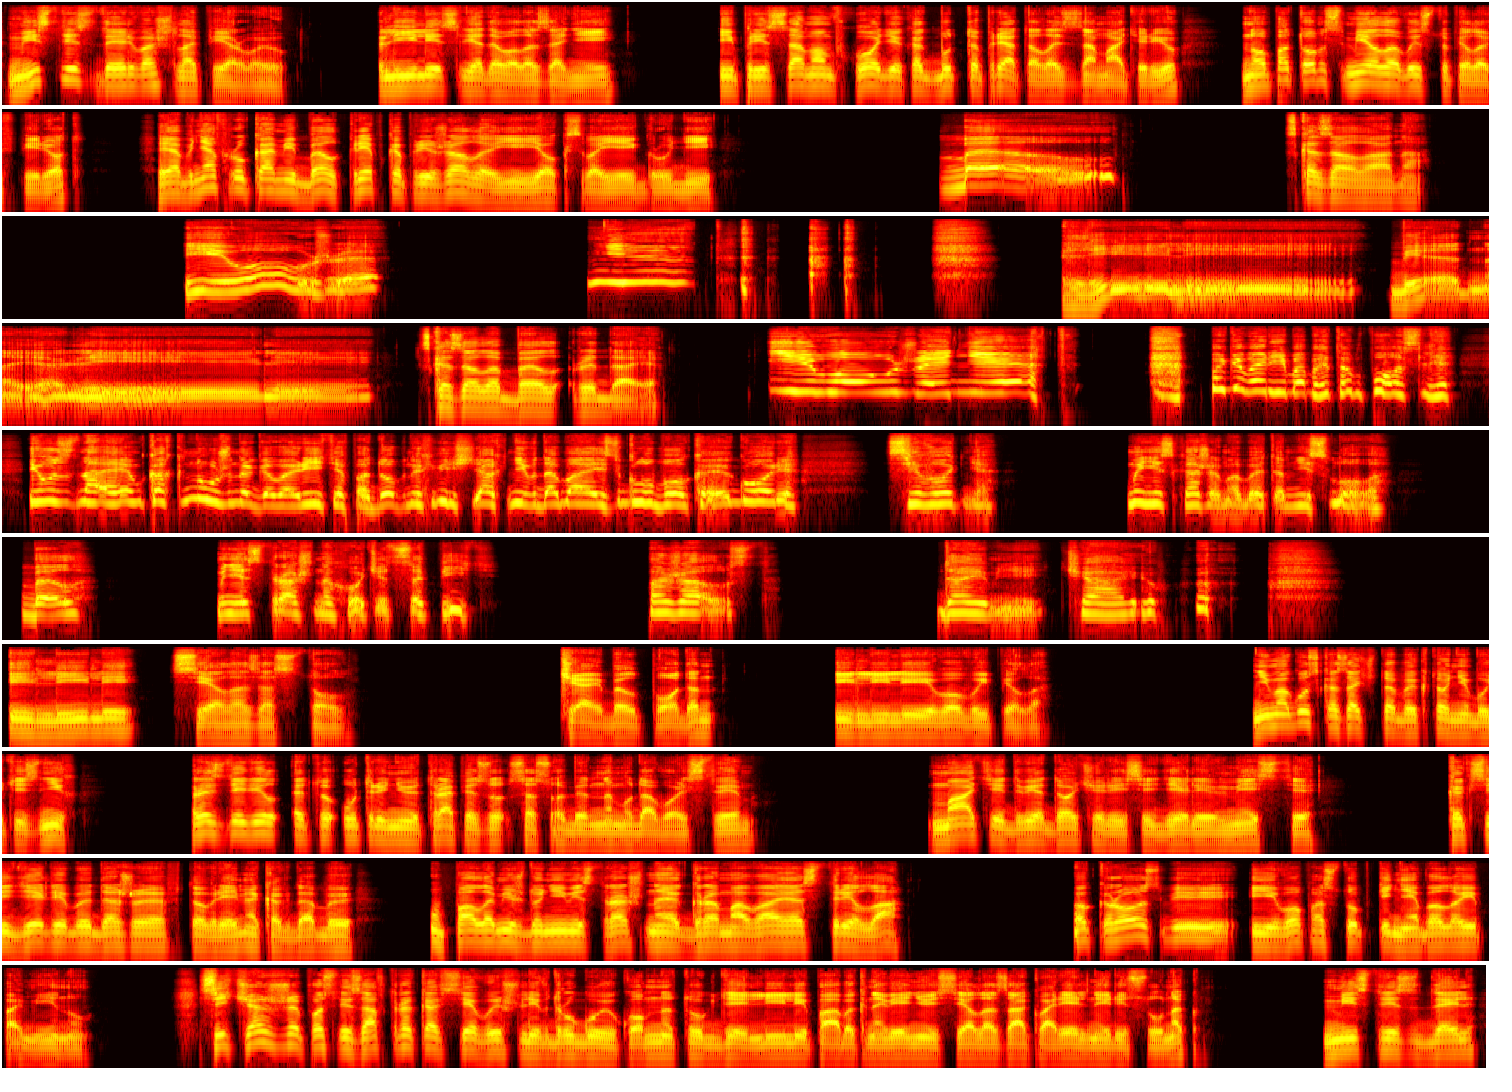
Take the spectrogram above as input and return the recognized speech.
Мистрис Дель вошла первую. Лили следовала за ней и при самом входе как будто пряталась за матерью, но потом смело выступила вперед и, обняв руками, Белл крепко прижала ее к своей груди. «Белл!» — сказала она. «Его уже нет!» «Лили, бедная Лили!» — сказала Белл, рыдая. «Его уже нет! Поговорим об этом после!» и узнаем, как нужно говорить о подобных вещах, не вдаваясь в глубокое горе. Сегодня мы не скажем об этом ни слова. Белл, мне страшно хочется пить. Пожалуйста, дай мне чаю. И Лили села за стол. Чай был подан, и Лили его выпила. Не могу сказать, чтобы кто-нибудь из них разделил эту утреннюю трапезу с особенным удовольствием. Мать и две дочери сидели вместе, как сидели бы даже в то время, когда бы упала между ними страшная громовая стрела. О Кросби и его поступке не было и помину. Сейчас же после завтрака все вышли в другую комнату, где Лили по обыкновению села за акварельный рисунок. Мистрис Дель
